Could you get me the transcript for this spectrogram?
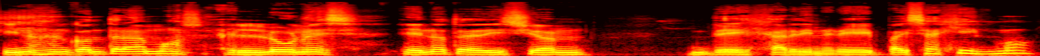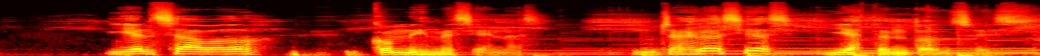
y nos encontramos el lunes en otra edición de jardinería y paisajismo y el sábado con mis mecenas. Muchas gracias y hasta entonces.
